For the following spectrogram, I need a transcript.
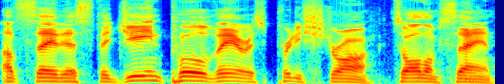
I'll say this: the gene pool there is pretty strong. That's all I'm saying.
